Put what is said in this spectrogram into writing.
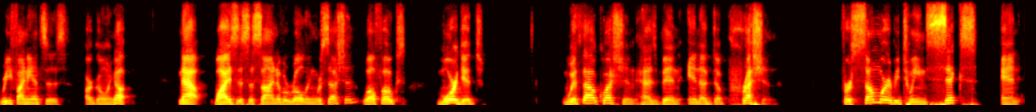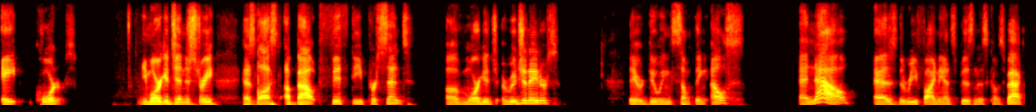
refinances are going up. Now, why is this a sign of a rolling recession? Well, folks, mortgage, without question, has been in a depression for somewhere between six and eight quarters. The mortgage industry has lost about 50% of mortgage originators. They are doing something else. And now, as the refinance business comes back,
